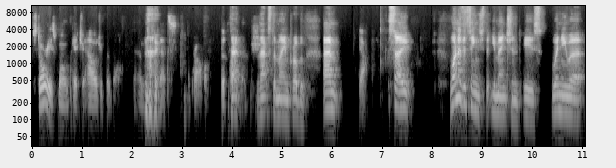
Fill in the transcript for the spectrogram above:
Stories won't get you algebra though. I mean, no. That's the problem. The that, that's the main problem. Um, yeah. So one of the things that you mentioned is when you were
